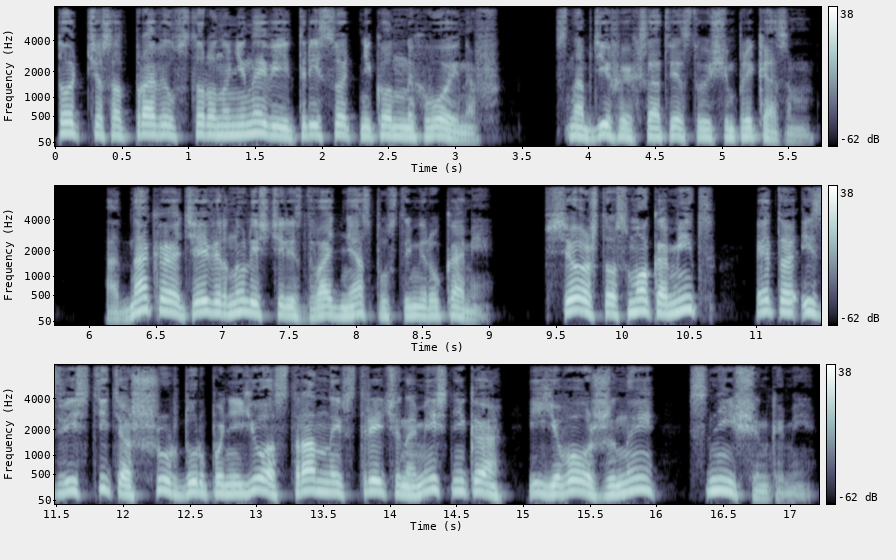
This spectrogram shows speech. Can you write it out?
тотчас отправил в сторону Ниневии три сотни конных воинов, снабдив их соответствующим приказом. Однако те вернулись через два дня с пустыми руками. Все, что смог Амид, это известить Ашшур-Дурпанию о странной встрече наместника и его жены с нищенками.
